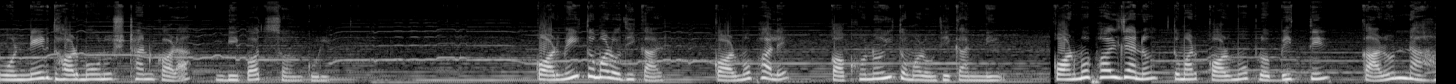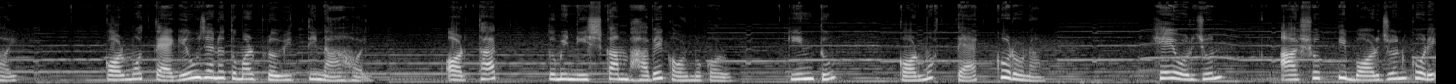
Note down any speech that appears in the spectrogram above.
অন্যের ধর্ম অনুষ্ঠান করা বিপদ সংকুল। কর্মেই তোমার অধিকার, কর্মফলে কখনোই তোমার অধিকার নেই। কর্মফল যেন তোমার কর্ম প্রবৃত্তির কারণ না হয় কর্ম ত্যাগেও যেন তোমার প্রবৃত্তি না হয়। অর্থাৎ তুমি নিষ্কামভাবে কর্ম করো, কিন্তু কর্ম ত্যাগ করো না। হে অর্জুন, আসক্তি বর্জন করে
